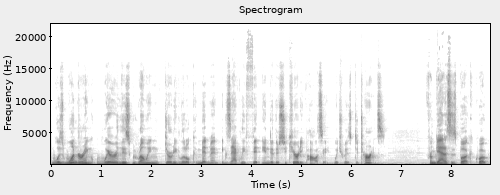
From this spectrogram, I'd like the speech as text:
was wondering where this growing, dirty little commitment exactly fit into their security policy, which was deterrence. From Gaddis's book, quote,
